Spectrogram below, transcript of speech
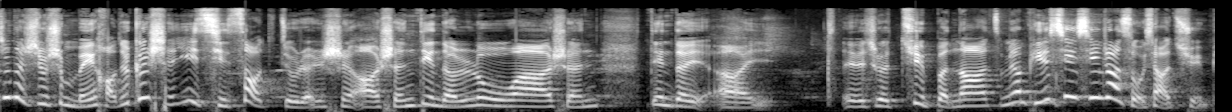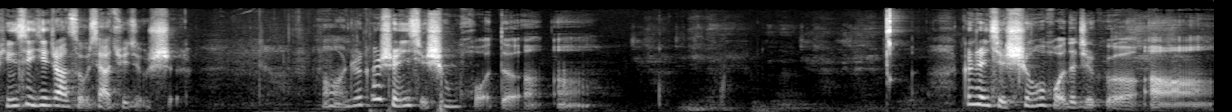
真的就是美好，就跟神一起造就人生啊。神定的路啊，神定的呃。呃，这个剧本呢，怎么样？凭信心这样走下去，凭信心这样走下去就是，嗯，这跟神一起生活的，嗯，跟着一起生活的这个，啊，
